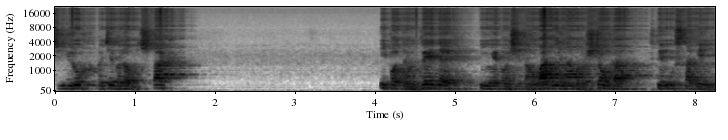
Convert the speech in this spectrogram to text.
czyli ruch będziemy robić tak i potem wydech i niech on się tam ładnie nam rozciąga w tym ustawieniu.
